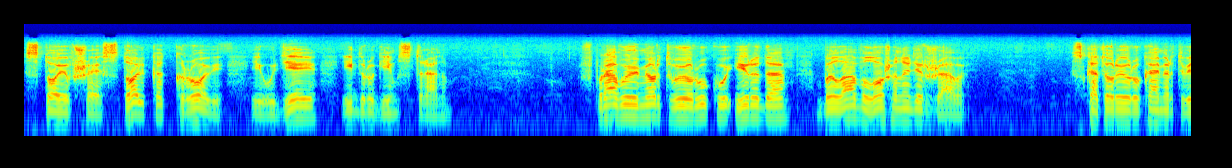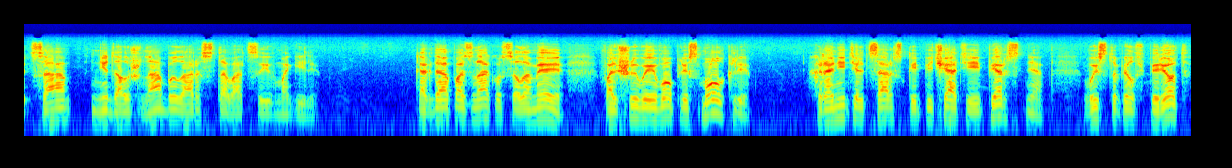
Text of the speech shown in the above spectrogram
стоившая столько крови Иудеи и другим странам. В правую мертвую руку Ирода была вложена держава, с которой рука мертвеца не должна была расставаться и в могиле. Когда по знаку Соломеи фальшивые вопли смолкли, хранитель царской печати и перстня выступил вперед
